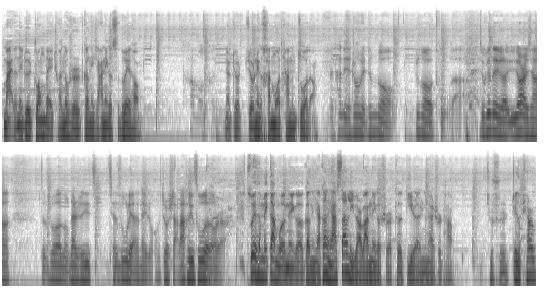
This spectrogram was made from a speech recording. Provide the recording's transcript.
买的那堆装备，全都是钢铁侠那个死对头，汉默科技，那就就是那个汉默他们做的。那他那些装备真够真够土的，就跟那个有点像怎么说冷战时期前苏联的那种，就是傻大黑粗的都是。所以他没干过那个钢铁侠，钢铁侠三里边吧，那个是他的敌人，应该是他。就是这个片儿。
